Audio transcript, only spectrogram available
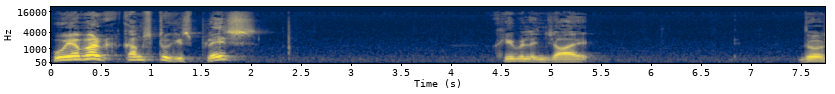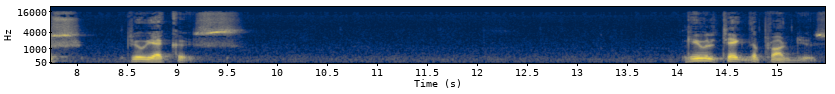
whoever comes to his place, he will enjoy those few acres. He will take the produce.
